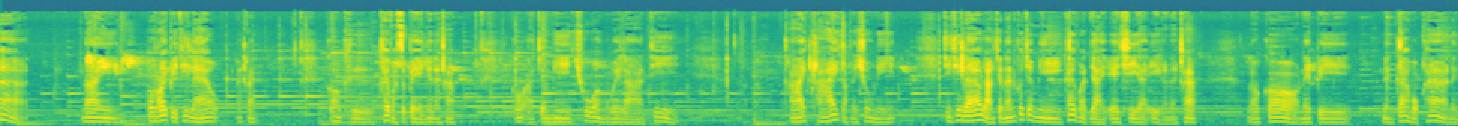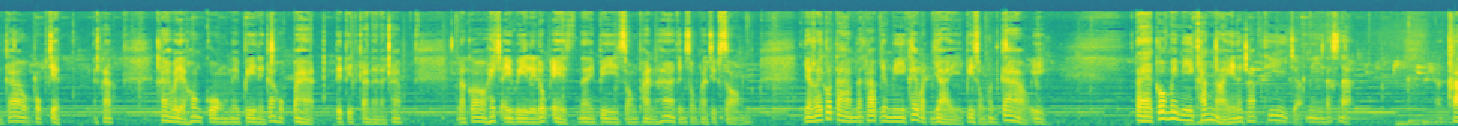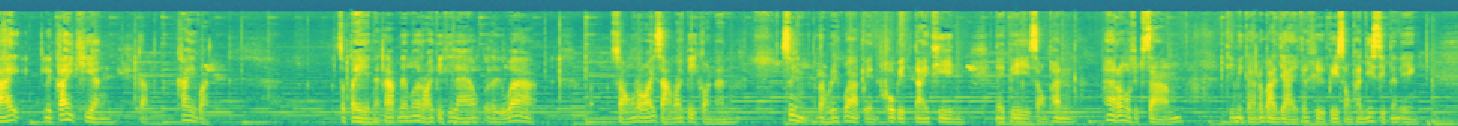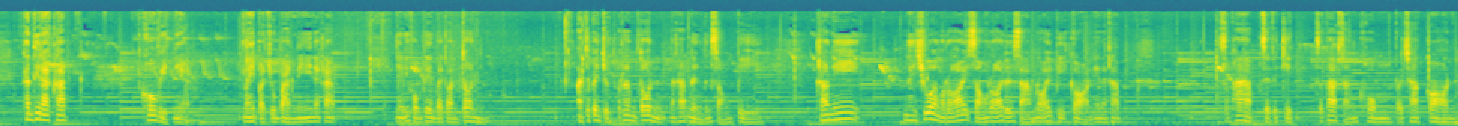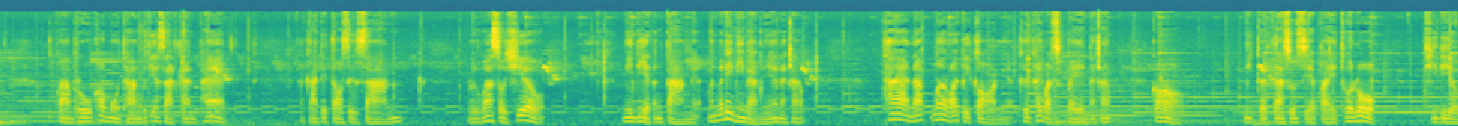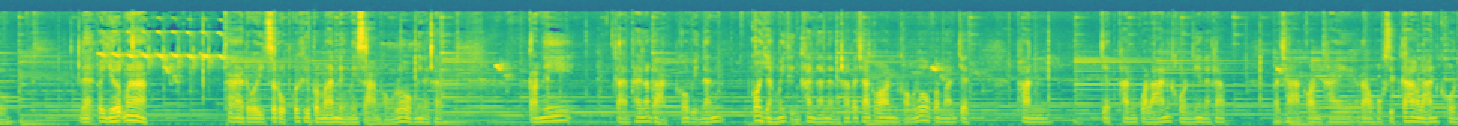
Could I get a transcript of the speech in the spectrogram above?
ในร้อยปีที่แล้วนะครับ ก็คือไข้หวัดสเปนเนี่ยนะครับ ก็อาจจะมีช่วงเวลาที่คล้ายๆกับในช่วงนี้ จริงๆแล้วหลังจากนั้นก็จะมีไข้หวัดใหญ่เอเชียอีกนะครับ แล้วก็ในปี 1965 1967 นะครับไข้หวัดใหญ่ฮ่องกงในปี 1968 ติดติดกันนะครับ แล้วก็ HIV เลยโรคเอสในปี 2005-2012 อย่างไรก็ตามนะครับ ยังมีไข้หวัดใหญ่ปี 2009 อีก แต่ก็ไม่มีครั้งไหนนะครับที่จะมีลักษณะคล้ายหรือใกล้เคียงกับไข้หวัดสเปนนะครับเมื่อร้อยปีที่แล้ว หรือว่า 200-300 ปีก่อนนั้น ซึ่งเราเรียกว่าเป็นโควิด -19 ในปี 2563 ที่มีการระบาดใหญ่ก็คือปี 2020 นั่นเอง ท่านที่รักครับโควิดเนี่ยในปัจจุบันนี้นะครับ อย่างที่ผมเรียนไปตอนต้น อาจจะเป็นจุดเริ่มต้นนะครับ 1-2 ปี คราวนี้ในช่วงร้อยสองร้อยหรือ 300 ปีก่อนเนี่ยนะครับ สภาพเศรษฐกิจ สภาพสังคม ประชากร ความรู้ข้อมูลทางวิทยาศาสตร์การแพทย์การติดต่อสื่อสาร หรือว่าโซเชียลมีเดียต่างๆเนี่ยมันไม่ได้มีแบบนี้นะครับ ถ้านับเมื่อร้อยปีก่อนเนี่ยคือไข้หวัดสเปนนะครับ ก็มีเกิดการสูญเสียไปทั่วโลกทีเดียว และก็เยอะมาก ถ้าโดยสรุปก็คือประมาณ 1 ใน 3 ของโลกนี่นะครับ ตอนนี้การแพร่ระบาดโควิดนั้นก็ยังไม่ถึงขั้นนั้นนะครับ ประชากรของโลกประมาณ 7,000 7,000 กว่าล้านคนนี่นะครับ ประชากรไทยเรา 69 ล้านคน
